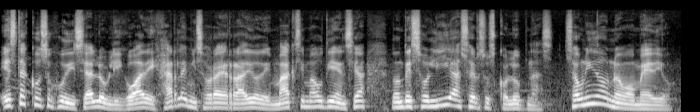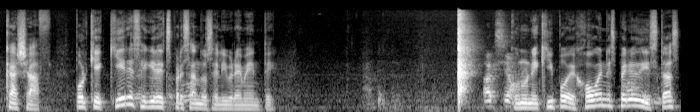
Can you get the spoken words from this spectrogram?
Este acoso judicial lo obligó a dejar la emisora de radio de máxima audiencia donde solía hacer sus columnas. Se ha unido a un nuevo medio, Kashaf, porque quiere seguir expresándose libremente. Con un equipo de jóvenes periodistas,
